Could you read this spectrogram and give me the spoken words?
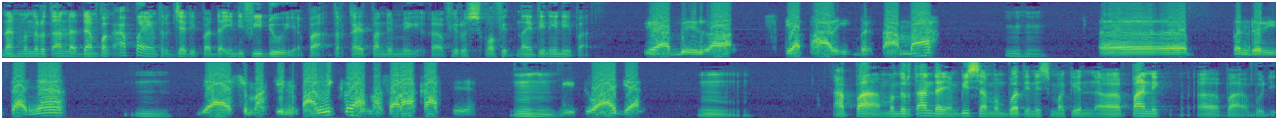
Nah, menurut Anda dampak apa yang terjadi pada individu ya Pak terkait pandemi eh, virus COVID-19 ini Pak? Ya bila setiap hari bertambah Mhm. eh, penderitanya Hmm. Ya semakin panik lah masyarakat ya. Mhm. Gitu aja. Hmm. Apa menurut Anda yang bisa membuat ini semakin eh, panik, eh, Pak Budi?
